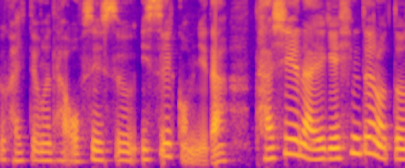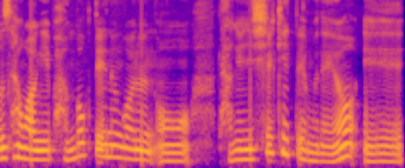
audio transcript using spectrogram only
그 갈등은 다 없앨 수 있을 겁니다. 다시 나에게 힘든 어떤 상황이 반복되는 거는 어, 당연히 싫기 때문에요. 예,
